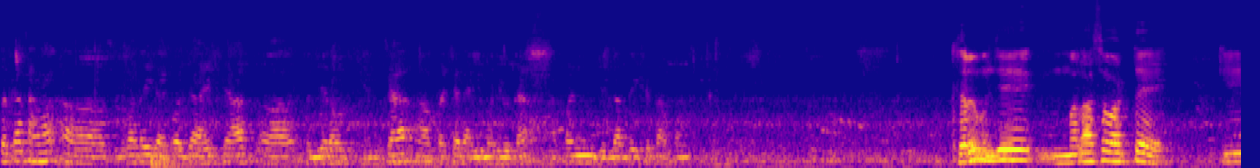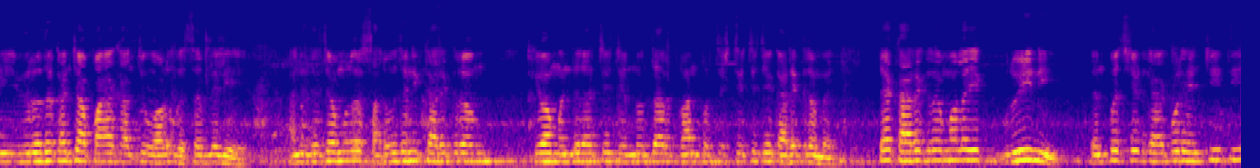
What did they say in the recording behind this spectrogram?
सरकार सांगा अ, सुलभाताई गायकवाड ज्या आहेत त्या आज संजय राऊत यांच्या प्रचार रॅलीमध्ये होत्या. आपण जिल्हाध्यक्ष आपण खरं म्हणजे मला असं वाटतं आहे की विरोधकांच्या पायाखालची वाळू घसरलेली आहे. आणि त्याच्यामुळं सार्वजनिक कार्यक्रम किंवा मंदिराचे जीर्णोद्धार प्राणप्रतिष्ठेचे जे कार्यक्रम आहेत त्या कार्यक्रमाला एक गृहिणी गणपत शेठ गायकवाड यांची ती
